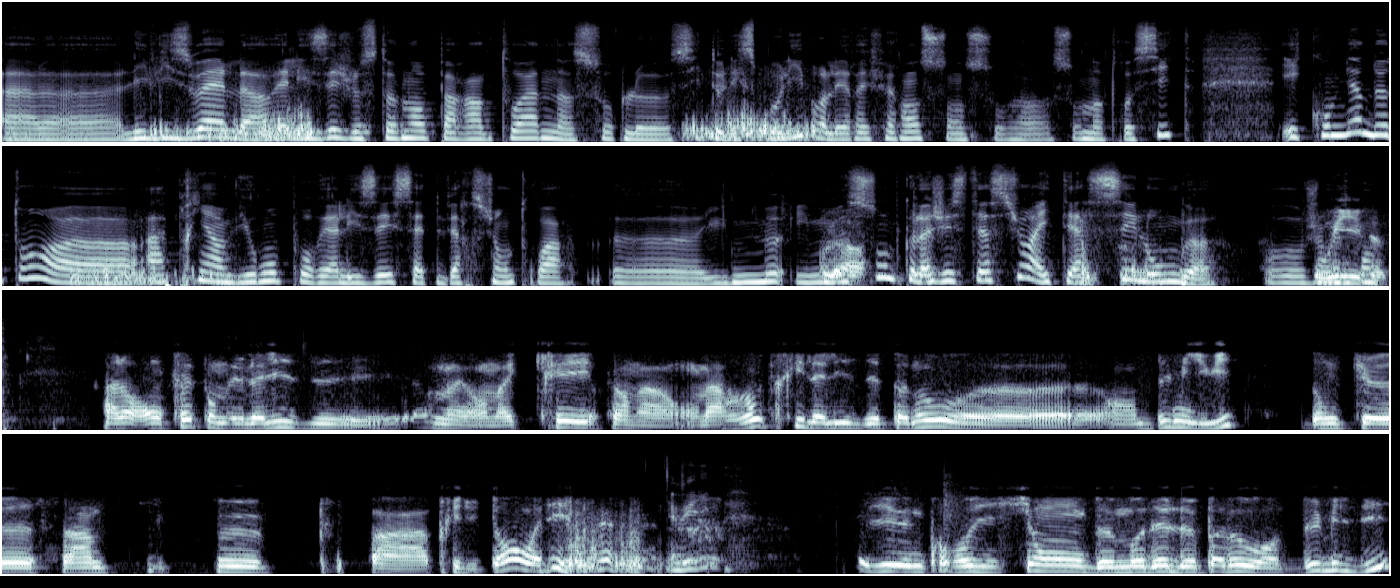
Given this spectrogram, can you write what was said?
euh, les visuels réalisés justement par Antoine sur le site de l'Expo Libre. Les références sont sur, sur notre site. Et combien de temps a pris environ pour réaliser cette version 3 Il, me, il me semble que la gestation a été assez longue. Je oui, alors en fait, on a la liste on, a, créé, on a, on a repris la liste des panneaux en 2008. Donc ça a un petit peu pris du temps, on va dire. Oui. Il y a eu une proposition de modèle de panneau en 2010.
